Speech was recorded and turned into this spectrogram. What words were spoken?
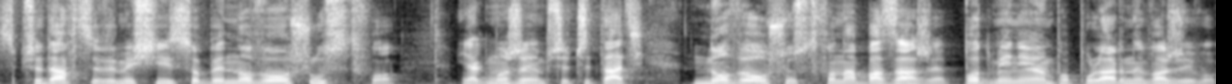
sprzedawcy wymyślili sobie nowe oszustwo. Jak możemy przeczytać? Nowe oszustwo na bazarze. Podmieniają popularne warzywo.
